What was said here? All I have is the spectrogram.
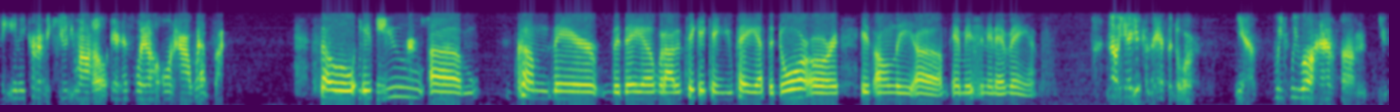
see any Kurvy Kutie model as well on our website. So, if you um come there the day of without a ticket, can you pay at the door, or is only uh, admission in advance? No, yeah, you can pay at the door. Yeah, we we will have um you,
